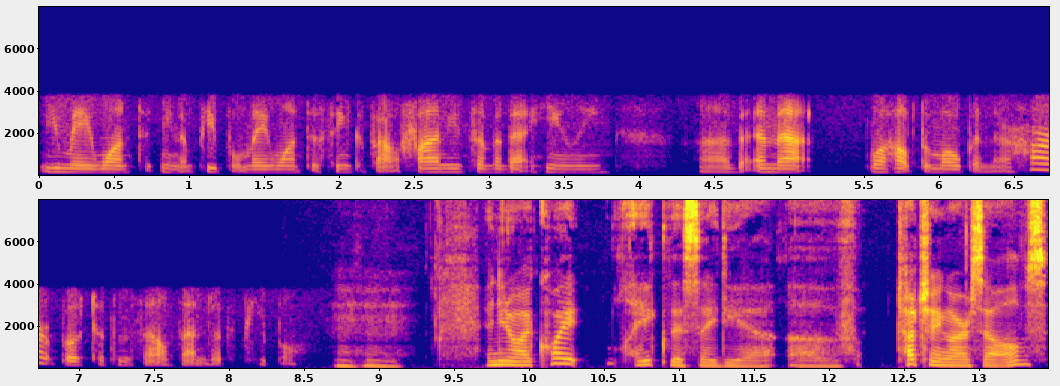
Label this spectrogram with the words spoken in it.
you may want to, you know people may want to think about finding some of that healing, uh, and that will help them open their heart both to themselves and to the people. Mm-hmm. And you know, I quite like this idea of touching ourselves,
